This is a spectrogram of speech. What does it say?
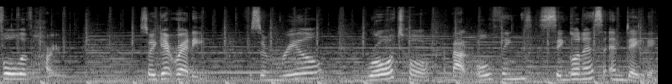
full of hope. So get ready for some real, raw talk about all things singleness and dating.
